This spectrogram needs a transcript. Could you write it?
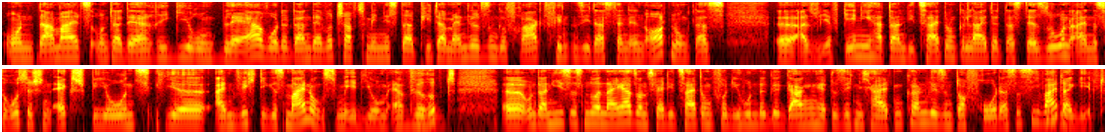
Und damals unter der Regierung Blair wurde dann der Wirtschaftsminister Peter Mendelssohn gefragt, finden Sie das denn in Ordnung, dass, äh, also Jewgeni hat dann die Zeitung geleitet, dass der Sohn eines russischen Ex-Spions hier ein wichtiges Meinungsmedium erwirbt. Mhm. Äh, und dann hieß es nur, naja, sonst wäre die Zeitung Zeitung vor die Hunde gegangen, hätte sich nicht halten können. Wir sind doch froh, dass es sie mhm. weitergibt.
